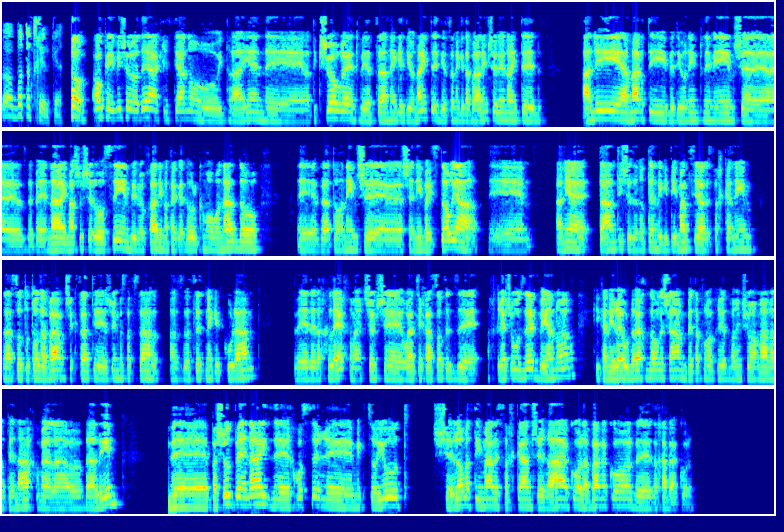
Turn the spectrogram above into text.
בוא, בוא תתחיל, כן. טוב, אוקיי, מי שלא יודע, קריסטיאנו התראיין אה, לתקשורת ויצא נגד יונייטד, יצא נגד הבעלים של יונייטד. אני אמרתי בדיונים פנימיים שזה בעיניי משהו שלא עושים, במיוחד אם אתה גדול כמו רונלדו, אה, והטוענים שהשני בהיסטוריה. אה, אני טענתי שזה נותן לגיטימציה לשחקנים לעשות אותו דבר, שקצת יושבים בספסל, אז לצאת נגד כולם וללכלך, ואני חושב שהוא היה צריך לעשות את זה אחרי שהוא עוזב בינואר, כי כנראה הוא לא יחזור לשם, בטח לא אחרי הדברים שהוא אמר על תנח ועל הבעלים, ופשוט בעיניי זה חוסר אה, מקצועיות שלא מתאימה לשחקן שראה הכל, עבר הכל וזכה בהכל.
